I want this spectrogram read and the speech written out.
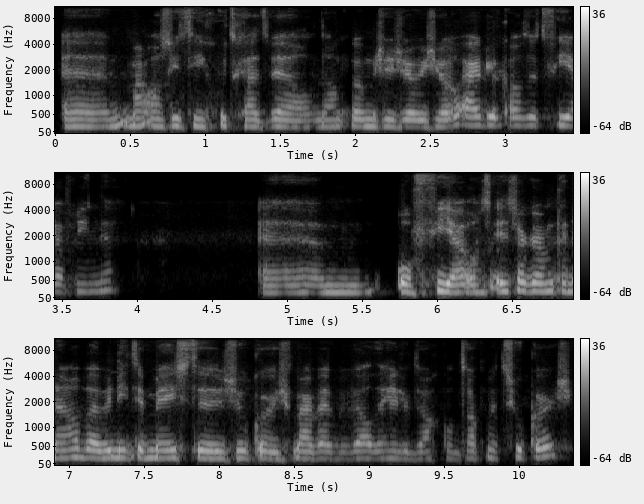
Um, maar als iets niet goed gaat wel, dan komen ze sowieso eigenlijk altijd via vrienden. of via ons Instagram kanaal. We hebben niet de meeste zoekers, maar we hebben wel de hele dag contact met zoekers.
